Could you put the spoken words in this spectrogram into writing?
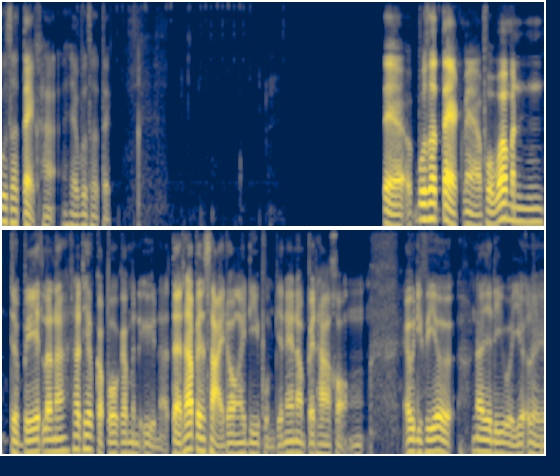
บูสแต็กฮะ ใช้บูสแต็ก แต่บูสแต็กเนี่ยผมว่ามันเดอะเบสแล้วนะ ถ้าเทียบกับโปรแกรมอื่นๆอะแต่ถ้าเป็นสายดองไอดีผมจะแนะนำไปทางของ LD Player น่าจะดีกว่าเยอะเลย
